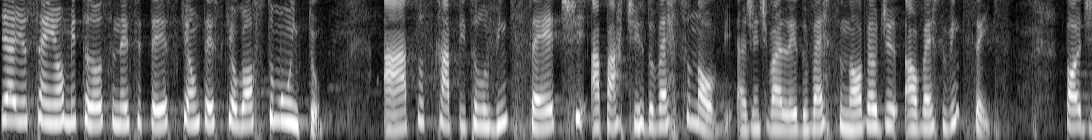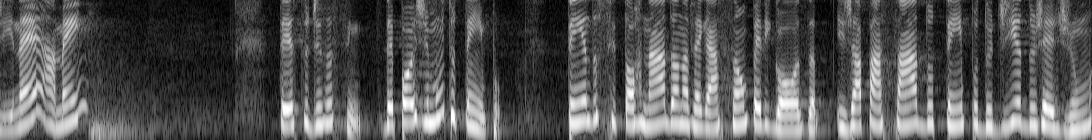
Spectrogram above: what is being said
E aí o Senhor me trouxe nesse texto, que é um texto que eu gosto muito. Atos, capítulo 27, a partir do verso 9. A gente vai ler do verso 9 ao, de, ao verso 26. Pode ir, né? Amém? O texto diz assim: Depois de muito tempo, tendo se tornado a navegação perigosa e já passado o tempo do dia do jejum,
